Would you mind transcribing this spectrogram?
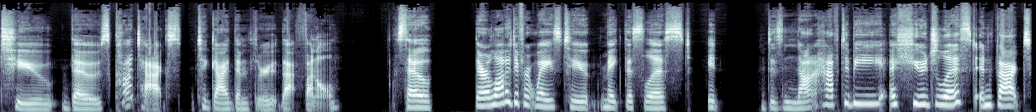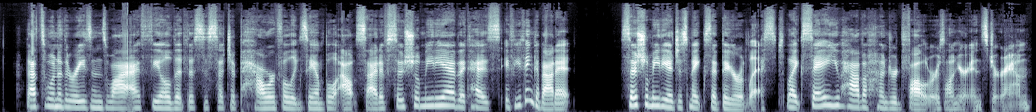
to those contacts to guide them through that funnel. So there are a lot of different ways to make this list. It does not have to be a huge list. In fact, that's one of the reasons why I feel that this is such a powerful example outside of social media. Because if you think about it, social media just makes a bigger list. Like, say you have 100 followers on your Instagram.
